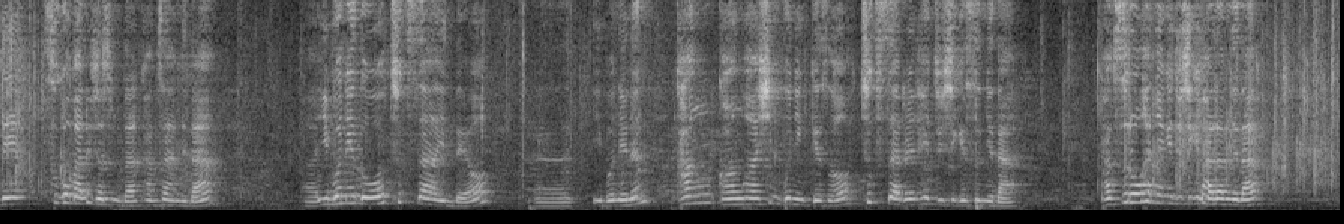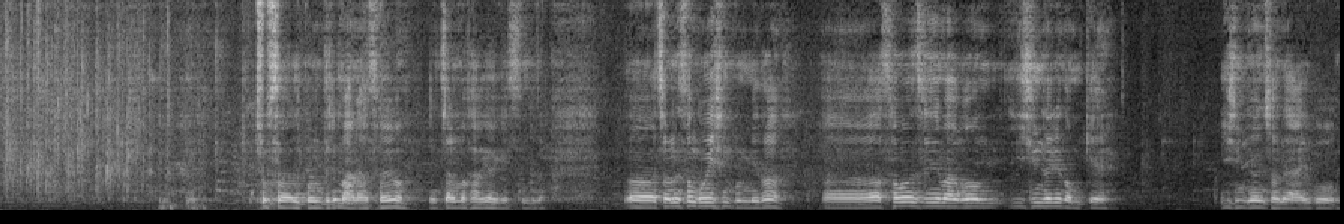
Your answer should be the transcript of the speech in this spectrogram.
네, 수고 많으셨습니다. 감사합니다. 아, 이번에도 축사인데요. 어, 이번에는 강광화 신부님께서 축사를 해주시겠습니다. 박수로 환영해 주시기 바랍니다. 축사할 분들이 많아서요. 짤막하게 하겠습니다. 어, 저는 성공의 신부입니다. 어, 성원 스님하고는 20년이 넘게 20년 전에 알고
